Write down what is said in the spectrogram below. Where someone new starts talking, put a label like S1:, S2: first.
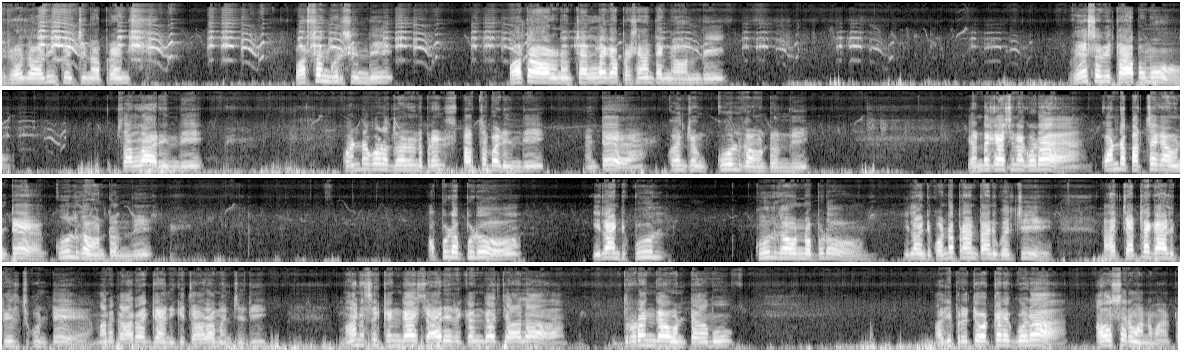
S1: ఈరోజు అడవికి వచ్చిన ఫ్రెండ్స్ వర్షం కురిసింది వాతావరణం చల్లగా ప్రశాంతంగా ఉంది. వేసవి తాపము చల్లారింది. కొండ కూడా చూడండి ఫ్రెండ్స్ పచ్చబడింది. అంటే కొంచెం కూల్గా ఉంటుంది. ఎండ కాసినా కూడా కొండ పచ్చగా ఉంటే కూల్గా ఉంటుంది. అప్పుడప్పుడు ఇలాంటి కూల్ కూల్గా ఉన్నప్పుడు ఇలాంటి కొండ ప్రాంతానికి వచ్చి ఆ చెట్ల గాలి పీల్చుకుంటే మనకు ఆరోగ్యానికి చాలా మంచిది. మానసికంగా శారీరకంగా చాలా దృఢంగా ఉంటాము. అది ప్రతి ఒక్కరికి కూడా అవసరం అన్నమాట.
